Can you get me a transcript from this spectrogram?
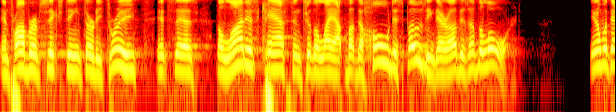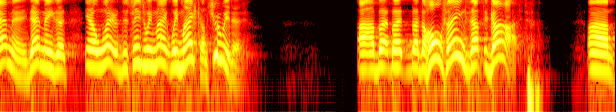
In Proverbs 16 33, it says, The lot is cast into the lap, but the whole disposing thereof is of the Lord. You know what that means? That means that, you know, what decisions we make, we make them. Sure we do. Uh, but, but, but the whole thing's up to God. Um,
